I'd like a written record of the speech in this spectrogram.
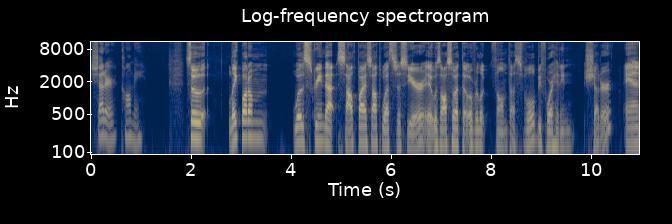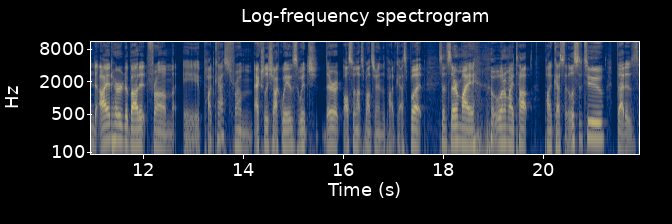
Shudder, call me. So, Lake Bodom was screened at South by Southwest this year. It was also at the Overlook Film Festival before hitting Shudder. And I had heard about it from a podcast from actually Shockwaves, which they're also not sponsoring the podcast, but since they're my one of my top podcasts I listen to, that is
